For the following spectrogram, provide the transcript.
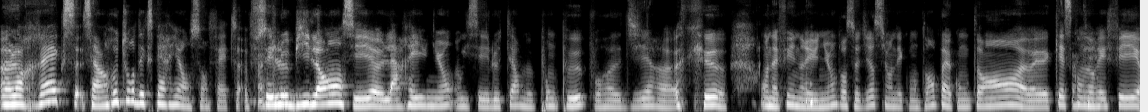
Alors Rex, c'est un retour d'expérience en fait. C'est le bilan, c'est euh, la réunion. Oui, c'est le terme pompeux pour euh, dire euh, que on a fait une réunion pour se dire si on est content, pas content, qu'est-ce qu'on aurait fait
